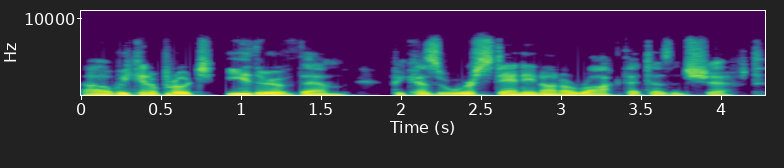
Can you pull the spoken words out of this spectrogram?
uh, we can approach either of them because we're standing on a rock that doesn't shift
